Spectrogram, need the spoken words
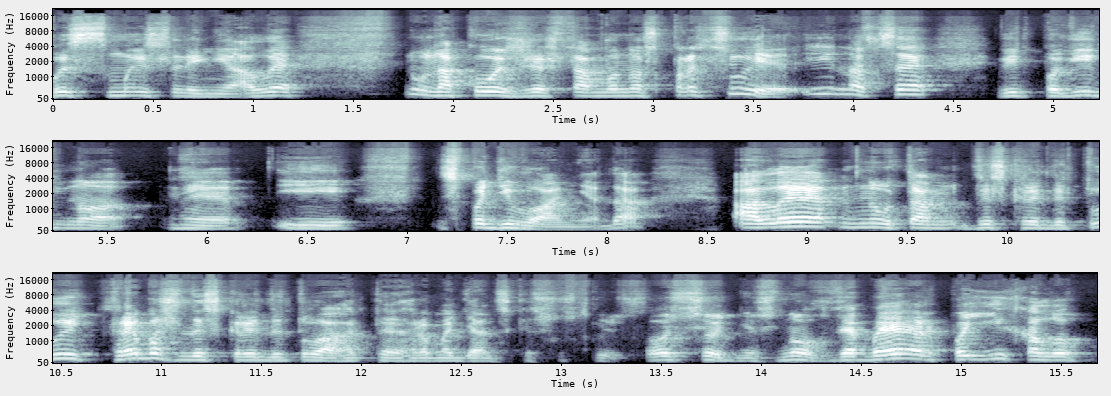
безсмислені, але ну, на когось же ж там воно спрацює, і на це відповідно е, і сподівання. Да? Але ну там дискредитують, треба ж дискредитувати громадянське суспільство. Ось сьогодні знов ДБР поїхало,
